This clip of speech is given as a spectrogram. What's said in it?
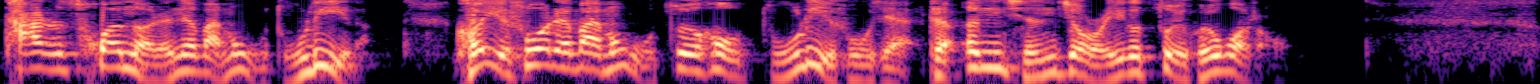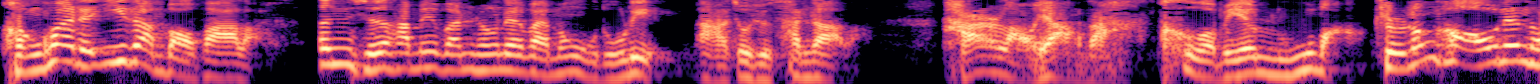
他是撺掇人家外蒙古独立的。可以说，这外蒙古最后独立出去，这恩勤就是一个罪魁祸首。很快，这一战爆发了。恩勤还没完成这外蒙古独立啊，就去参战了。还是老样子，特别鲁莽，只能靠熬年头。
